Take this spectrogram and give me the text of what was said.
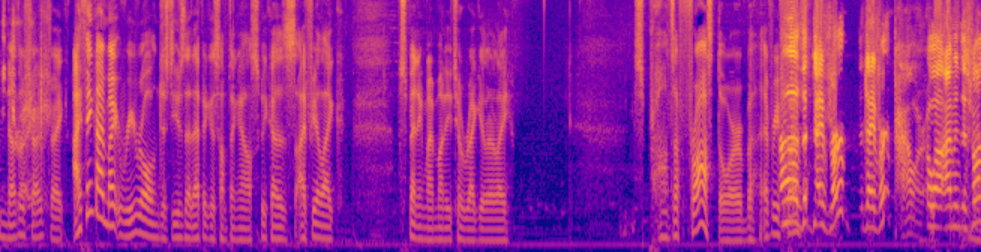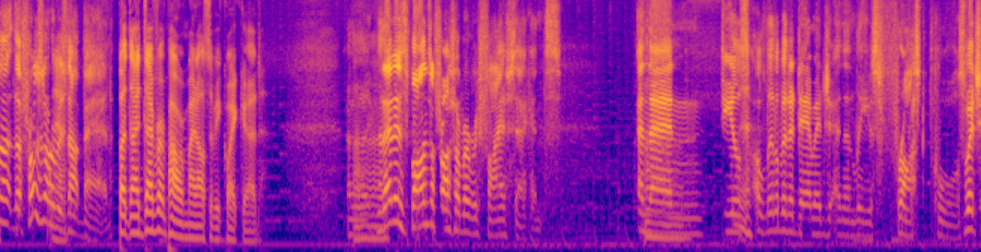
Uh, Another strike. shard strike. I think I might re-roll and just use that epic as something else because I feel like I'm spending my money too regularly. Spawns a frost orb every. Uh, the divert, the divert power. Well, I mean, the spawn, the frozen orb Yeah. is not bad. but the divert power might also be quite good. Uh, Uh, that is spawns a frost orb every five seconds, and then deals yeah. a little bit of damage, and then leaves frost pools. Which,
